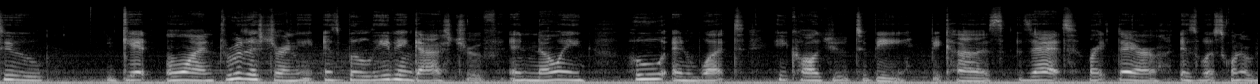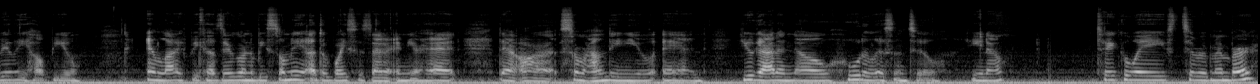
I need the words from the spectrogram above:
to get on through this journey is believing God's truth and knowing who and what he called you to be because that right there is what's going to really help you in life because there are going to be so many other voices that are in your head that are surrounding you and you got to know who to listen to, you know? takeaways to remember.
